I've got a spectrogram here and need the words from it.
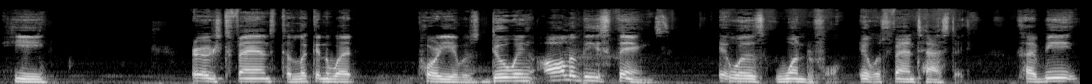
he urged fans to look into what Poirier was doing. All of these things, it was wonderful. It was fantastic. Khabib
